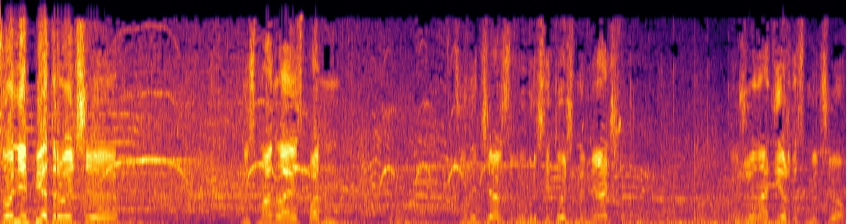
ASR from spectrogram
Соня Петрович э, не смогла из-под Тины Чарльз выбросить точный мяч. Уже Надежда с мячом.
